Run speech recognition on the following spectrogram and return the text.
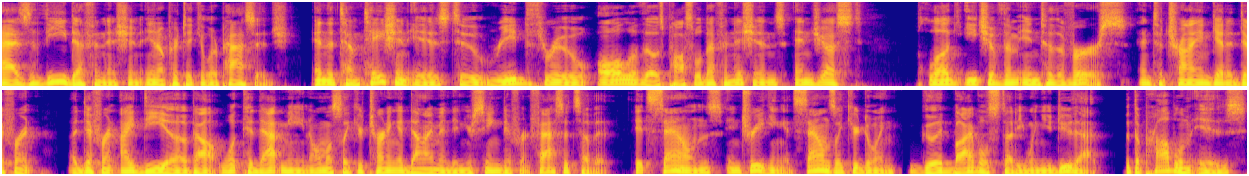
as the definition in a particular passage. And the temptation is to read through all of those possible definitions and just plug each of them into the verse and to try and get a different a different idea about what could that mean almost like you're turning a diamond and you're seeing different facets of it it sounds intriguing it sounds like you're doing good bible study when you do that but the problem is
